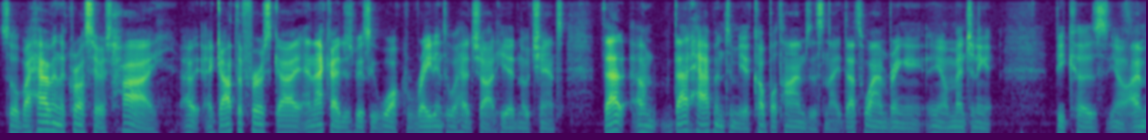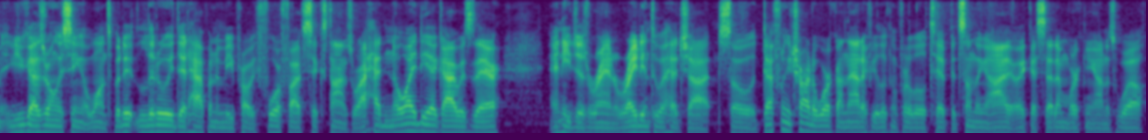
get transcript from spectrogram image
So by having the crosshairs high, I, I, got the first guy, and that guy just basically walked right into a headshot. He had no chance. That um, that happened to me a couple times this night. That's why I'm bringing you know mentioning it because you know I'm you guys are only seeing it once, but it literally did happen to me probably four, five, six times where I had no idea a guy was there, and he just ran right into a headshot. So definitely try to work on that if you're looking for a little tip. It's something I, like I said, I'm working on as well.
